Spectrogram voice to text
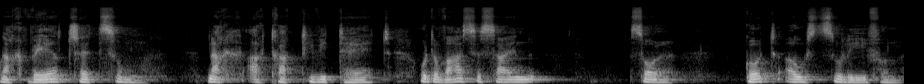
nach Wertschätzung, nach Attraktivität oder was es sein soll, Gott auszuliefern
